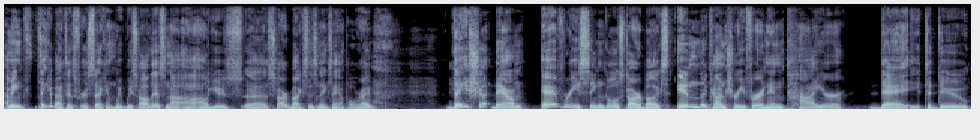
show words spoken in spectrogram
I mean, think about this for a second. We we saw this, and I'll, I'll use uh, Starbucks as an example, right? They shut down every single Starbucks in the country for an entire day to do.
